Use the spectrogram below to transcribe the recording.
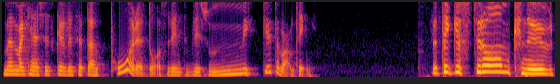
men man kanske skulle sätta på det då så det inte blir så mycket av allting. Jag tänker stram knut,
